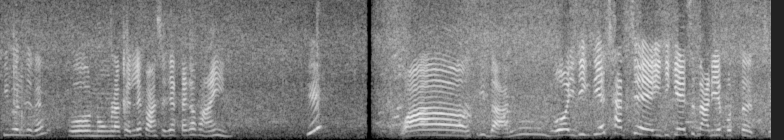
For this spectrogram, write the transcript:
কি বলছে রে? ও নোংরা ফেললে পাঁচ হাজার টাকা ফাইন ওয়াও কি দারুণ। ওই দিক দিয়ে ছাড়ছে এই দিকে এসে দাঁড়িয়ে পড়তে হচ্ছে।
